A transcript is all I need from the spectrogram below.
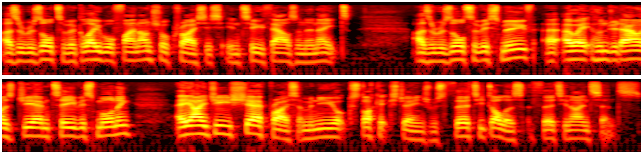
as a result of a global financial crisis in 2008. As a result of this move, at 0800 hours GMT this morning, AIG's share price on the New York Stock Exchange was $30.39.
